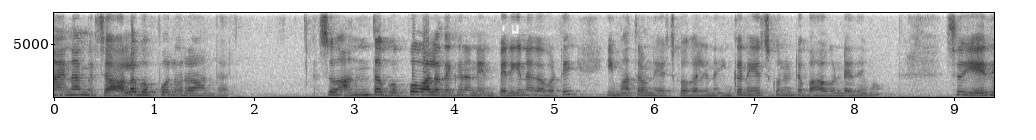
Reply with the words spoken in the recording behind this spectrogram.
నాయన మీరు చాలా గొప్పలురా అంటారు. సో అంత గొప్ప వాళ్ళ దగ్గర నేను పెరిగిన కాబట్టి ఈ మాత్రం నేర్చుకోగలిగిన. ఇంకా నేర్చుకుని ఉంటే బాగుండేదేమో. సో ఏది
